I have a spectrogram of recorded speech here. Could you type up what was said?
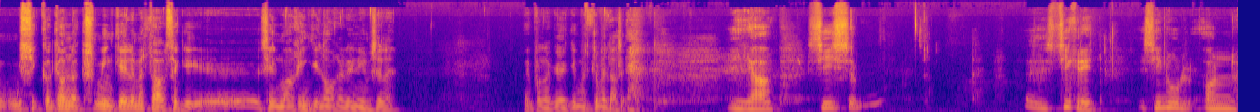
mis ikkagi annaks mingi elementaarsegi äh, silmaringi noorele inimesele. võib-olla keegi mõtleb edasi. Ja siis Sigrid, sinul on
